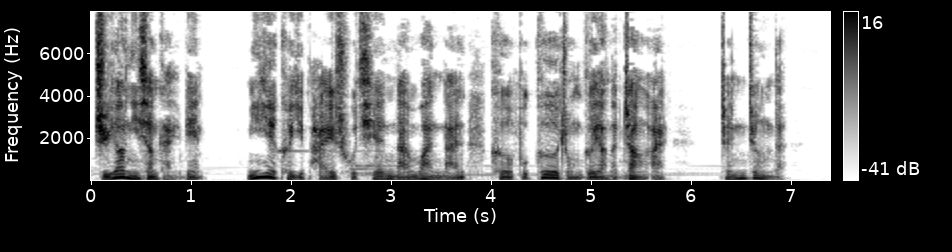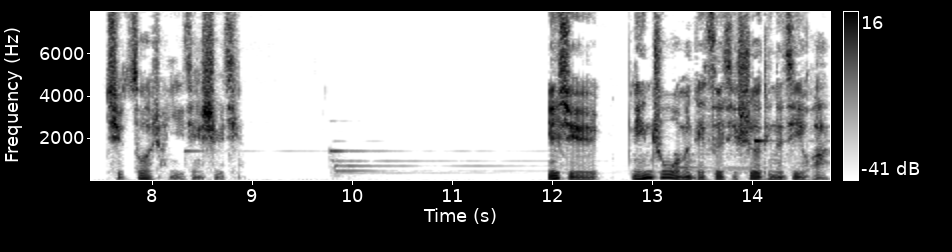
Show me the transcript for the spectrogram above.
只要你想改变，你也可以排除千难万难，克服各种各样的障碍，真正的去做成一件事情。也许年初我们给自己设定的计划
